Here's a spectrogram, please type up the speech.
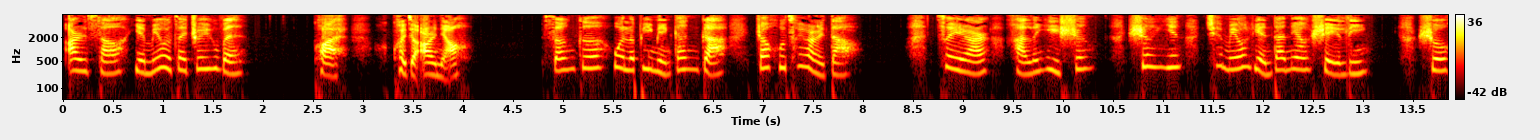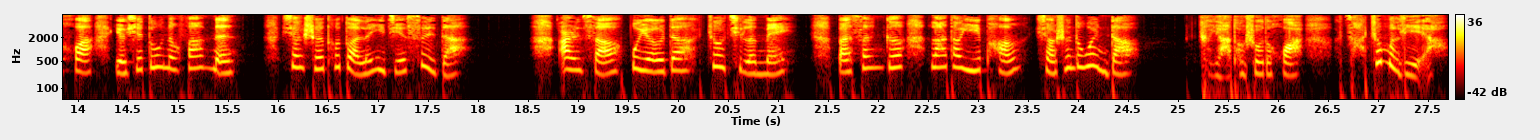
二嫂也没有再追问，快，快叫二娘。三哥为了避免尴尬，招呼翠儿道。翠儿喊了一声，声音却没有脸蛋那样水灵，说话有些嘟囔发闷，像舌头短了一截似的。二嫂不由得皱起了眉，把三哥拉到一旁，小声的问道：“这丫头说的话咋这么烈啊？”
